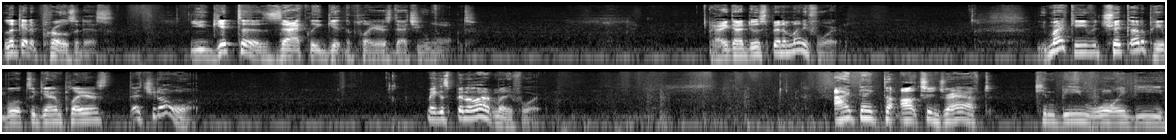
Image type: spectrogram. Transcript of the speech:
look at the pros of this. You get to exactly get the players that you want. All you gotta do is spend the money for it. You might even trick other people to get players that you don't want. Make them spend a lot of money for it. I think the auction draft can be one of the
